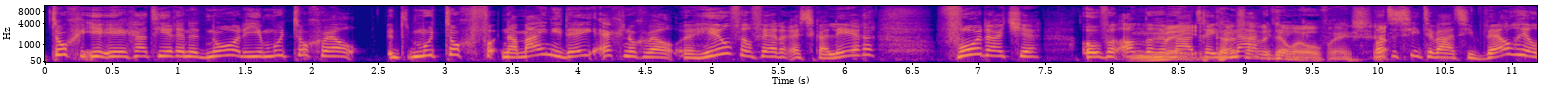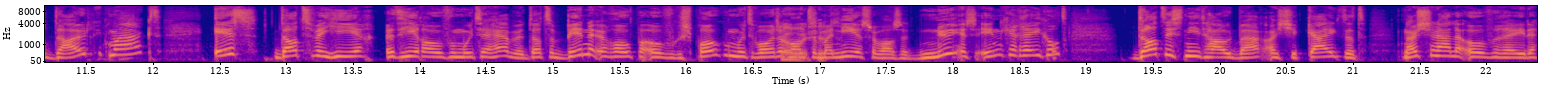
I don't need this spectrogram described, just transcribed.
toch, je gaat hier in het noorden, je moet toch wel. Het moet toch, naar mijn idee, echt nog wel heel veel verder escaleren. voordat je over andere Nee, maatregelen daar zijn we het helemaal nadenkt. over eens. Wat Ja. de situatie wel heel duidelijk maakt, is dat we hier het hierover moeten hebben. Dat er binnen Europa over gesproken moet worden. Zo want de het. manier zoals het nu is ingeregeld. Dat is niet houdbaar als je kijkt dat nationale overheden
